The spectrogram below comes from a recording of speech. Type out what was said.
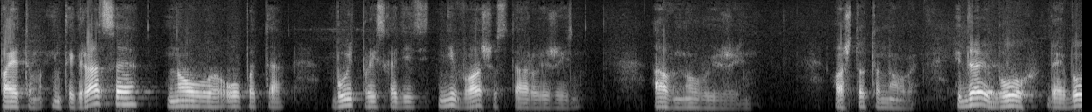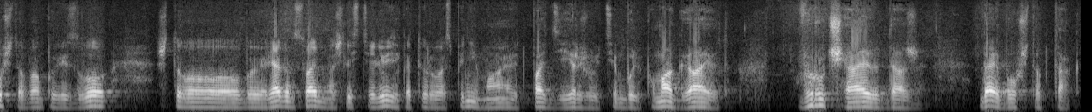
Поэтому интеграция нового опыта будет происходить не в вашу старую жизнь, а в новую жизнь, во что-то новое. И дай Бог, дай Бог, чтобы вам повезло, чтобы рядом с вами нашлись те люди, которые вас понимают, поддерживают, тем более помогают, выручают даже. Дай Бог, чтобы так.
